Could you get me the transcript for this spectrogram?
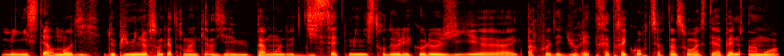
ministère maudit. Depuis 1995, il y a eu pas moins de 17 ministres de l'écologie, euh, avec parfois des durées très très courtes. Certains sont restés à peine un mois.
